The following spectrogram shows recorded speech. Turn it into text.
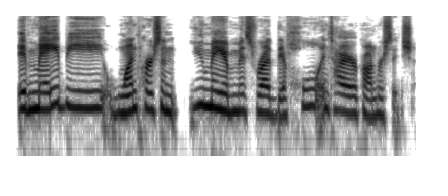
It may be one person, you may have misread the whole entire conversation.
